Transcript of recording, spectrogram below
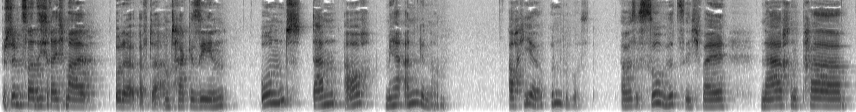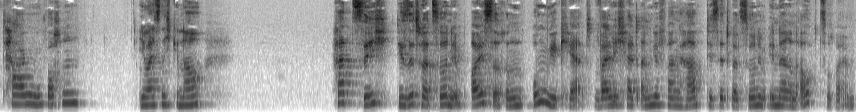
bestimmt 20, 30 Mal oder öfter am Tag gesehen und dann auch mehr angenommen. Auch hier unbewusst. Aber es ist so witzig, weil nach ein paar Tagen, Wochen, ich weiß nicht genau, hat sich die Situation im Äußeren umgekehrt, weil ich halt angefangen habe, die Situation im Inneren aufzuräumen.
